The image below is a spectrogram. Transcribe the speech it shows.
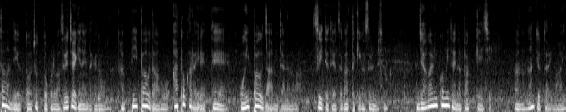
ターンで言うと、ちょっとこれ忘れちゃいけないんだけど、ハッピーパウダーを後から入れて、追いパウダーみたいなのがついてたやつがあった気がするんですよ。じゃがりこみたいなパッケージ。あの、なんて言ったらいいの？ああいう、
